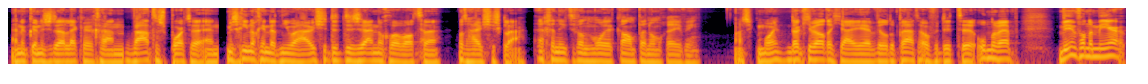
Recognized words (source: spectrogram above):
En dan kunnen ze daar lekker gaan watersporten. En misschien nog in dat nieuwe huisje. Er zijn nog wel wat, eh, wat huisjes klaar. En genieten van het mooie kamp en omgeving. Hartstikke mooi. Dankjewel dat jij wilde praten over dit onderwerp. Wim van der Meer,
